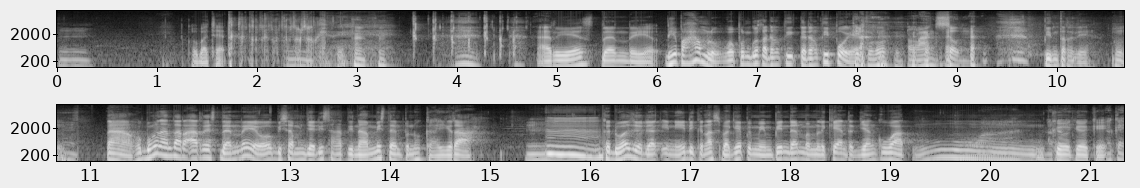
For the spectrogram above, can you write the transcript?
Mm. Gue baca. ya. Aries dan Leo. Dia paham loh, walaupun gue kadang kadang tipe ya. Tipe langsung. Pinter dia. Mm. Nah, hubungan antara Aries dan Leo bisa menjadi sangat dinamis dan penuh gairah. Kedua zodiak ini dikenal sebagai pemimpin dan memiliki energi yang kuat. Hmm, Oke oke oke. Oke.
